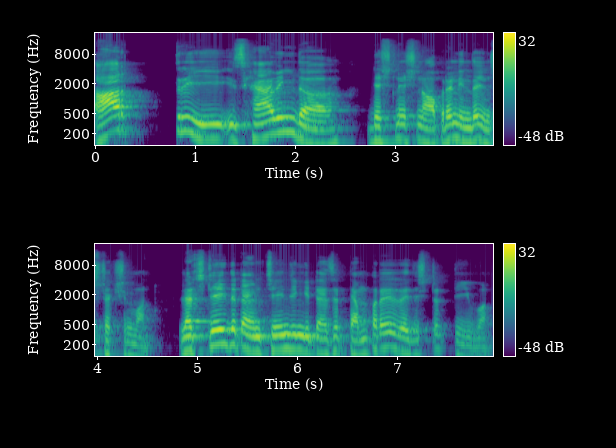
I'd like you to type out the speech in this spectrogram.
R3 is having the destination operand in the instruction 1. Let's take that I am changing it as a temporary register T1.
